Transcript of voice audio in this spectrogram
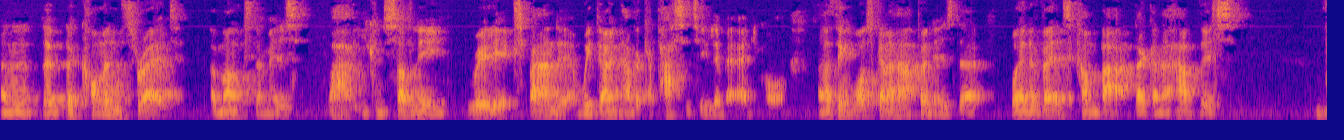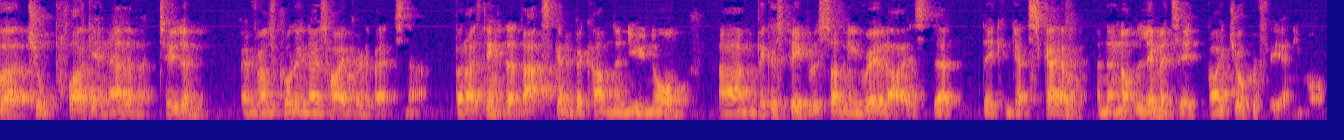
and the, the common thread amongst them is, wow, you can suddenly really expand it, and we don't have a capacity limit anymore. And I think what's going to happen is that when events come back, they're going to have this virtual plug-in element to them. Everyone's calling those hybrid events now. But I think that that's going to become the new norm um, because people have suddenly realized that they can get scale and they're not limited by geography anymore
